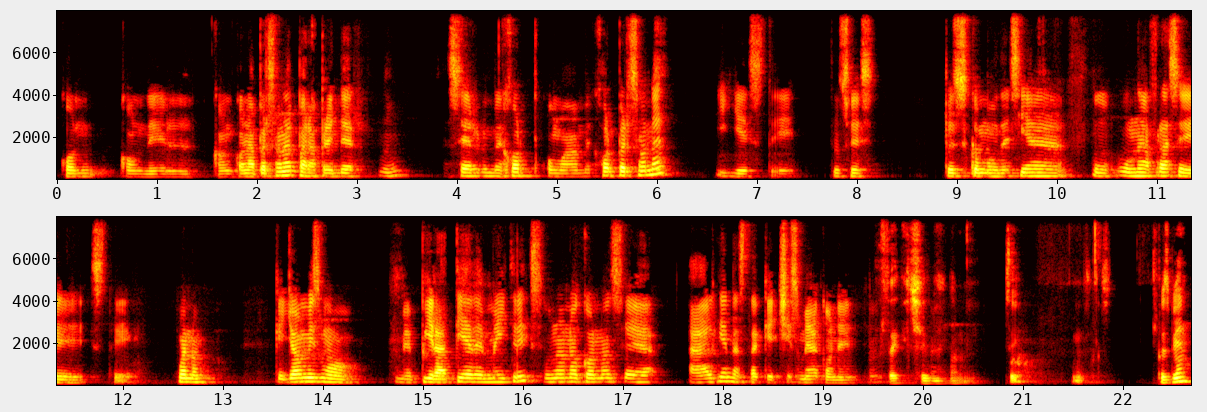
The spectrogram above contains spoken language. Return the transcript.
con con, el, con, con la persona para aprender, ¿no? Ser mejor como mejor persona y este, entonces, pues como decía una frase, este, bueno, que yo mismo me pirateé de Matrix, uno no conoce a, alguien hasta que chismea con él. Hasta que chismea con él, sí. Pues bien,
